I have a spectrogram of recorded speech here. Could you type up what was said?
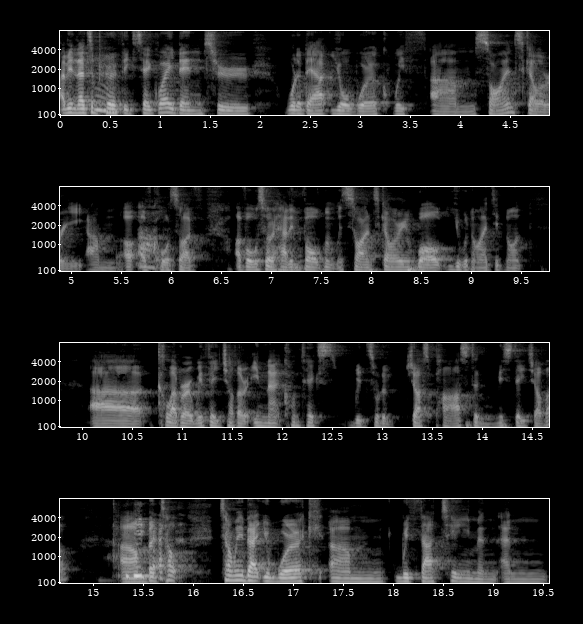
I mean, that's a mm. perfect segue then to what about your work with um, Science Gallery? Um, oh. Of course, I've I've also had involvement with Science Gallery, and while you and I did not uh, collaborate with each other in that context, we'd sort of just passed and missed each other. Um, yeah. But tell tell me about your work um, with that team, and and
